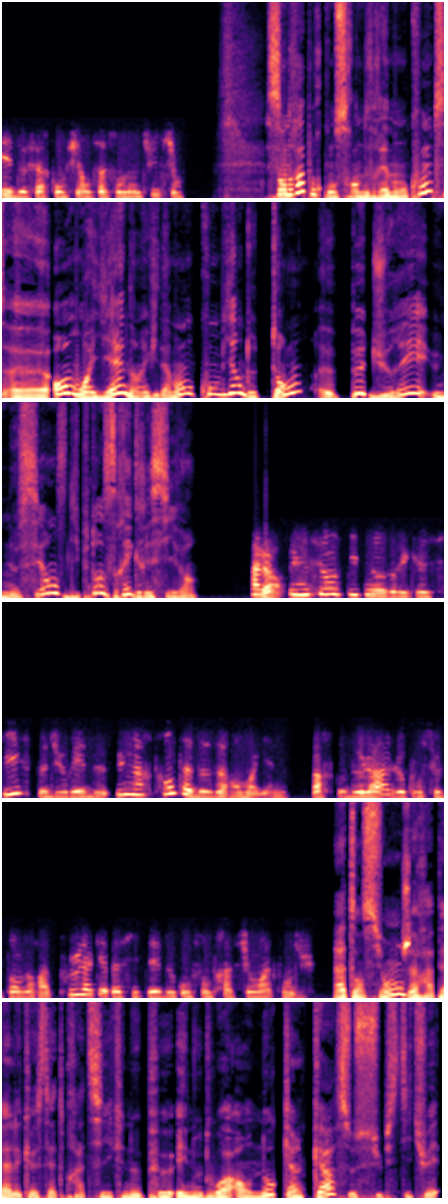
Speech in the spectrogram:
et de faire confiance à son intuition. Sandra, pour qu'on se rende vraiment compte, euh, en moyenne, hein, évidemment, combien de temps euh, peut durer une séance d'hypnose régressive? Alors, une séance d'hypnose régressive peut durer de 1h30 à 2h en moyenne, parce qu'au-delà, le consultant n'aura plus la capacité de concentration attendue. Attention, je rappelle que cette pratique ne peut et ne doit en aucun cas se substituer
